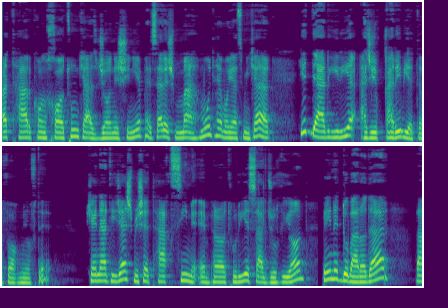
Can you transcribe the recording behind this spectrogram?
و ترکان خاتون که از جانشینی پسرش محمود حمایت می‌کرد یه درگیری عجیب غریبی اتفاق میفته که نتیجهش میشه تقسیم امپراتوری سلجوقیان بین دو برادر و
